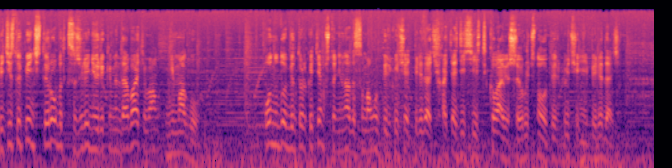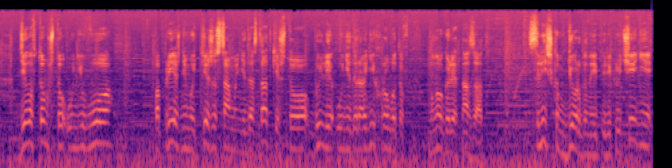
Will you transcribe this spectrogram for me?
Пятиступенчатый робот, к сожалению, рекомендовать вам не могу. Он удобен только тем, что не надо самому переключать передачи, хотя здесь есть клавиши ручного переключения передач. Дело в том, что у него по-прежнему те же самые недостатки, что были у недорогих роботов много лет назад. Слишком дерганные переключения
